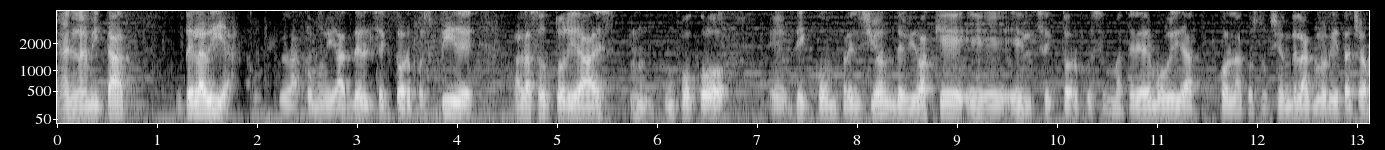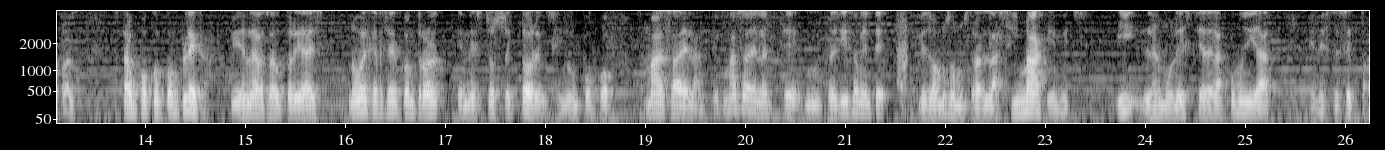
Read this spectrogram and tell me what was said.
en la mitad de la vía. La comunidad del sector pues pide a las autoridades un poco eh, de comprensión debido a que eh, el sector, pues en materia de movilidad, con la construcción de la glorieta Chapal, está un poco compleja. Piden a las autoridades no ejercer control en estos sectores, sino un poco más adelante. Más adelante, eh, precisamente, les vamos a mostrar las imágenes y la molestia de la comunidad en este sector.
